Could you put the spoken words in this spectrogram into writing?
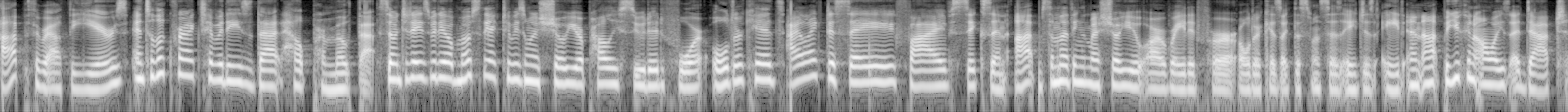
up throughout the years and to look for activities that help promote that. So in today's video, most of the activities I'm going to show you are probably suited for older kids. I like to say five, six, and up. Some of the things I'm going to show you are rated for older kids, like this one says ages eight and up, but you can always adapt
